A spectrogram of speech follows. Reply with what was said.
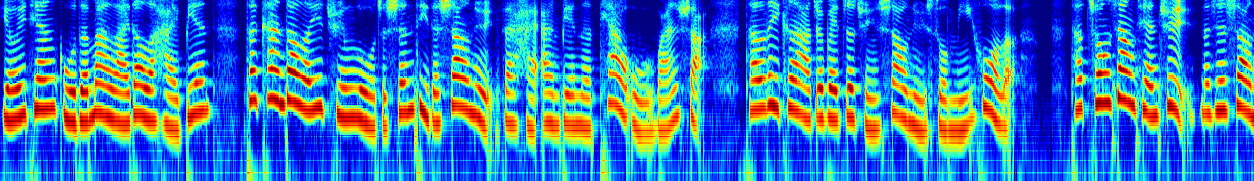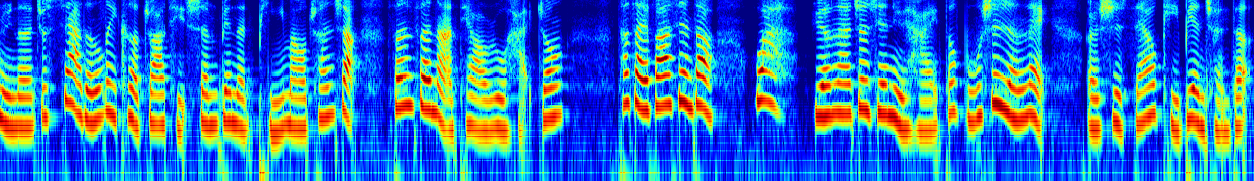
有一天，古德曼来到了海边，他看到了一群裸着身体的少女在海岸边呢跳舞玩耍。他立刻啊就被这群少女所迷惑了。他冲向前去，那些少女呢就吓得立刻抓起身边的皮毛穿上，纷纷啊跳入海中。他才发现到，哇，原来这些女孩都不是人类，而是 Selkie 变成的。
